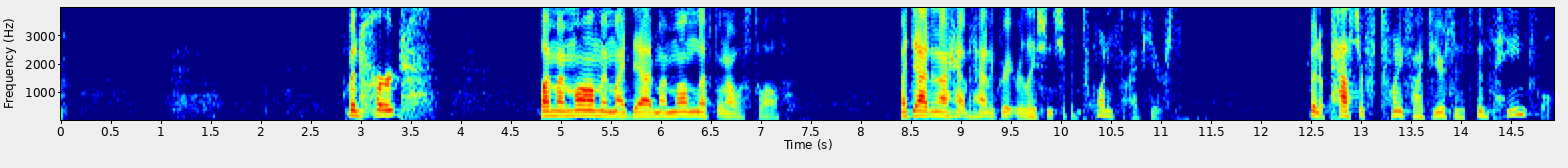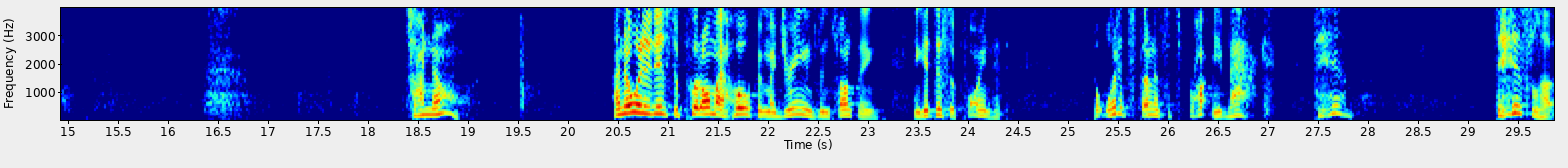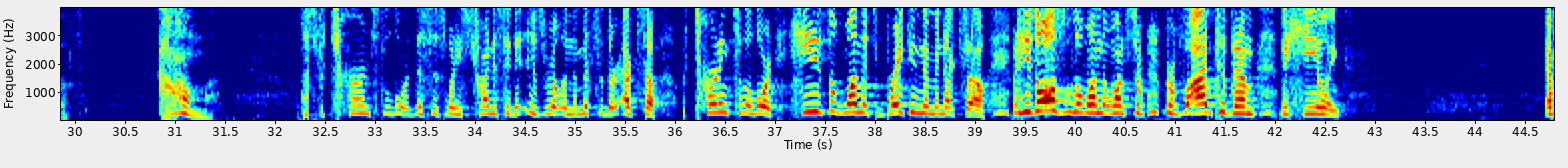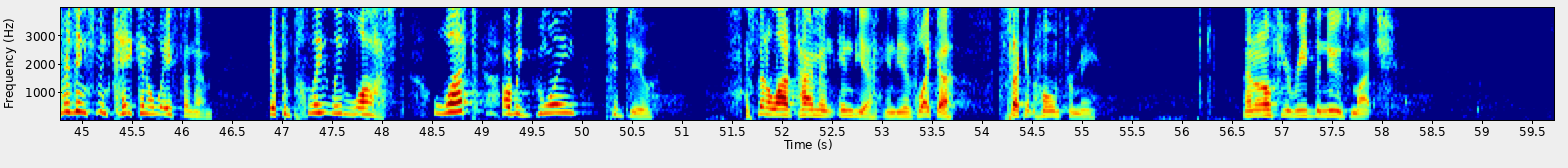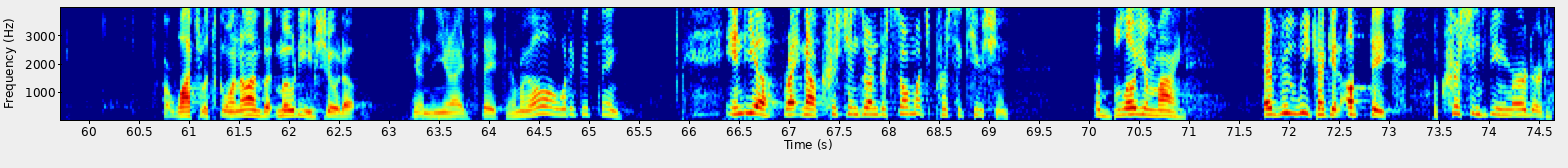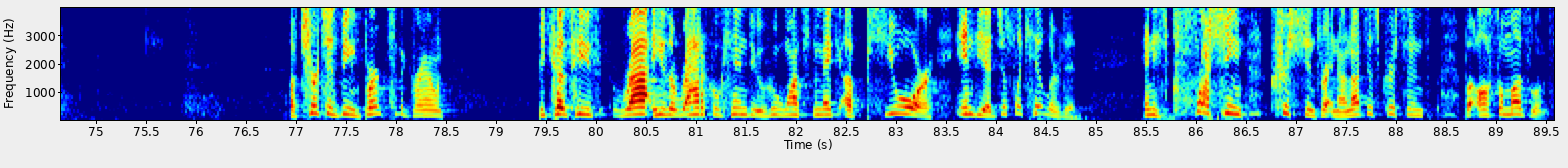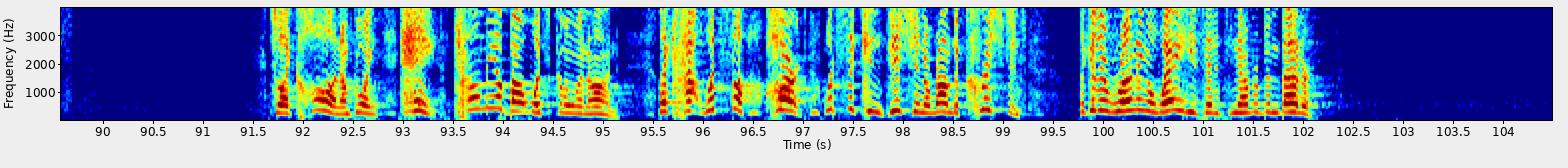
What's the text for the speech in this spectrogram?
I've been hurt by my mom and my dad. My mom left when I was 12. My dad and I haven't had a great relationship in 25 years. I've been a pastor for 25 years and it's been painful. So I know. I know what it is to put all my hope and my dreams in something and get disappointed. But what it's done is it's brought me back to Him, to His love. Come, Let's return to the Lord. This is what he's trying to say to Israel in the midst of their exile. Returning to the Lord. He's the one that's breaking them in exile, but he's also the one that wants to provide to them the healing. Everything's been taken away from them, they're completely lost. What are we going to do? I spent a lot of time in India. India is like a second home for me. I don't know if you read the news much or watch what's going on, but Modi showed up here in the United States. And I'm like, oh, what a good thing. India, right now, Christians are under so much persecution. It'll blow your mind. Every week I get updates of Christians being murdered, of churches being burnt to the ground because he's, ra- he's a radical Hindu who wants to make a pure India, just like Hitler did. And he's crushing Christians right now, not just Christians, but also Muslims. So I call and I'm going, hey, tell me about what's going on. Like, how, what's the heart? What's the condition around the Christians? Like, are they running away? He said, it's never been better.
